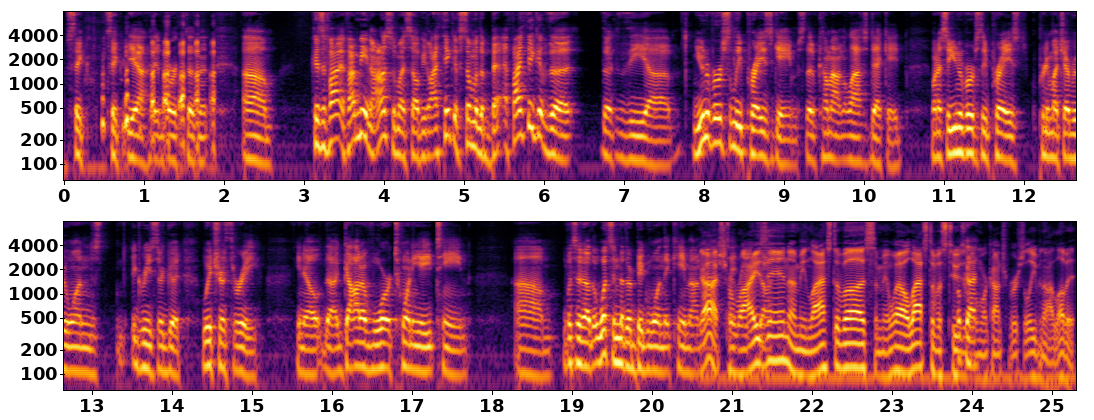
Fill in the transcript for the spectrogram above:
Sacred, sacred yeah, it works, doesn't it? Um, because if I if I'm being honest with myself, you know, I think of some of the be- if I think of the the the uh, universally praised games that have come out in the last decade. When I say universally praised, pretty much everyone agrees they're good. Witcher three, you know, the God of War 2018. Um, what's another What's another big one that came out? Gosh, last 10 years? Horizon. I mean, Last of Us. I mean, well, Last of Us Two is a little more controversial, even though I love it.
